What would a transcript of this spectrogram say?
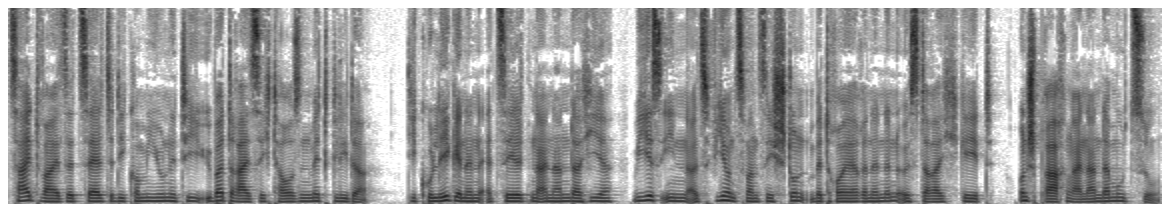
Zeitweise zählte die Community über 30.000 Mitglieder. Die Kolleginnen erzählten einander hier, wie es ihnen als 24-Stunden-Betreuerinnen in Österreich geht und sprachen einander Mut zu.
